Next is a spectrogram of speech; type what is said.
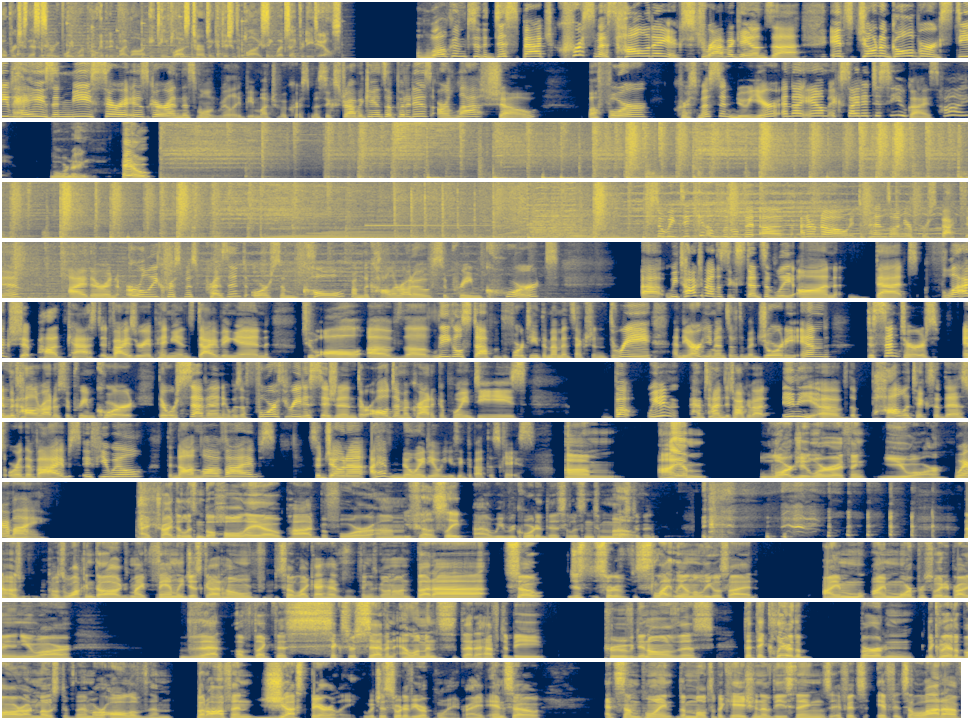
No purchase necessary. Void where prohibited by law. 18 plus terms and conditions apply. See website for details. Welcome to the Dispatch Christmas Holiday Extravaganza. It's Jonah Goldberg, Steve Hayes, and me, Sarah Isgur. And this won't really be much of a Christmas extravaganza, but it is our last show before Christmas and New Year. And I am excited to see you guys. Hi. Morning. Hey, did get a little bit of, I don't know, it depends on your perspective, either an early Christmas present or some coal from the Colorado Supreme Court. Uh, we talked about this extensively on that flagship podcast, Advisory Opinions, diving in to all of the legal stuff of the 14th Amendment, Section 3, and the arguments of the majority and dissenters in the Colorado Supreme Court. There were seven. It was a 4 3 decision. They're all Democratic appointees. But we didn't have time to talk about any of the politics of this or the vibes, if you will, the non law vibes. So, Jonah, I have no idea what you think about this case. um, I am largely where I think you are. Where am I? I tried to listen to the whole AO pod before um, You fell asleep? uh, we recorded this. I listened to most Oh. of it. now I was I was walking dogs. My family just got home, so like I have things going on. But uh, so just sort of slightly on the legal side, I am I'm more persuaded probably than you are that of like the six or seven elements that have to be proved in all of this that they clear the burden, they clear the bar on most of them or all of them, but often just barely, which is sort of your point, right? And so at some point the multiplication of these things if it's if it's a lot of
